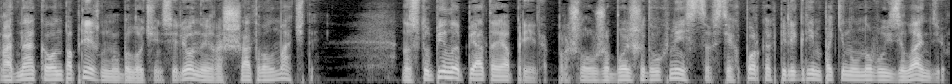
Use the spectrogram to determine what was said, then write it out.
Однако он по-прежнему был очень силен и расшатывал мачты. Наступило 5 апреля. Прошло уже больше двух месяцев с тех пор, как Пилигрим покинул Новую Зеландию.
